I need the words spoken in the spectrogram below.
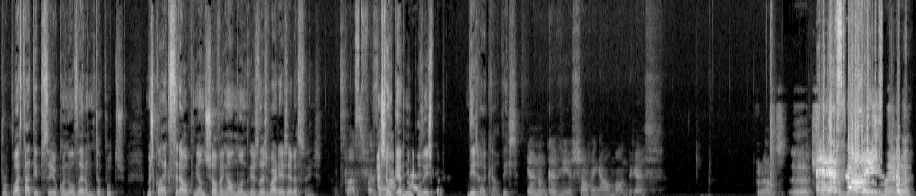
Porque lá está, tipo, saiu quando eles eram muito putos. Mas qual é que será a opinião do Jovem Almôndegas das várias gerações? posso fazer Acham uma... que é muito disparo? Diz, Raquel, diz. Eu nunca vi o Jovem Almôndegas. Pronto. Uh, pessoal, Era a partir só da próxima isso! semana,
